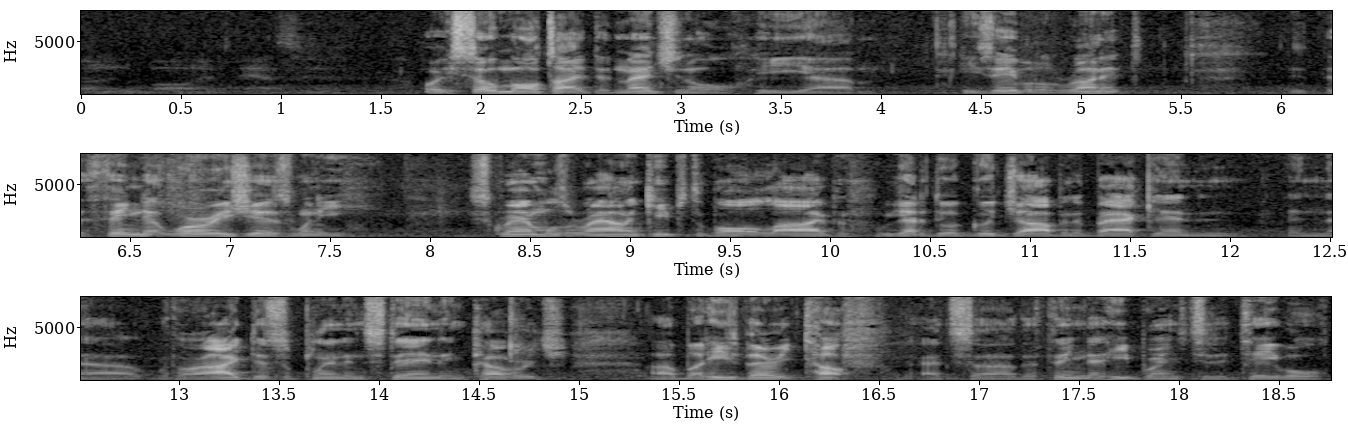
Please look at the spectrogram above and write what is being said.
running the ball and passing. Well, he's so multi-dimensional. He um, he's able to run it. The thing that worries you is when he scrambles around and keeps the ball alive. We got to do a good job in the back end and, and uh, with our eye discipline and stand in coverage. Uh, but he's very tough. That's uh, the thing that he brings to the table.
